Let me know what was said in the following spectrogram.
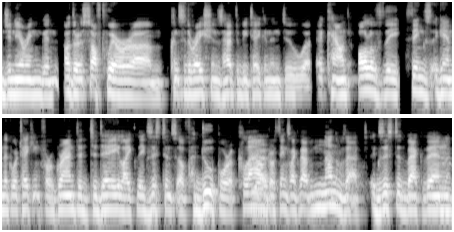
engineering and other software um, considerations had to be taken into uh, account. All of the things, again, that we're taking for granted today, like the existence of Hadoop or a cloud yeah. or things like that, none of that existed back then. Mm.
